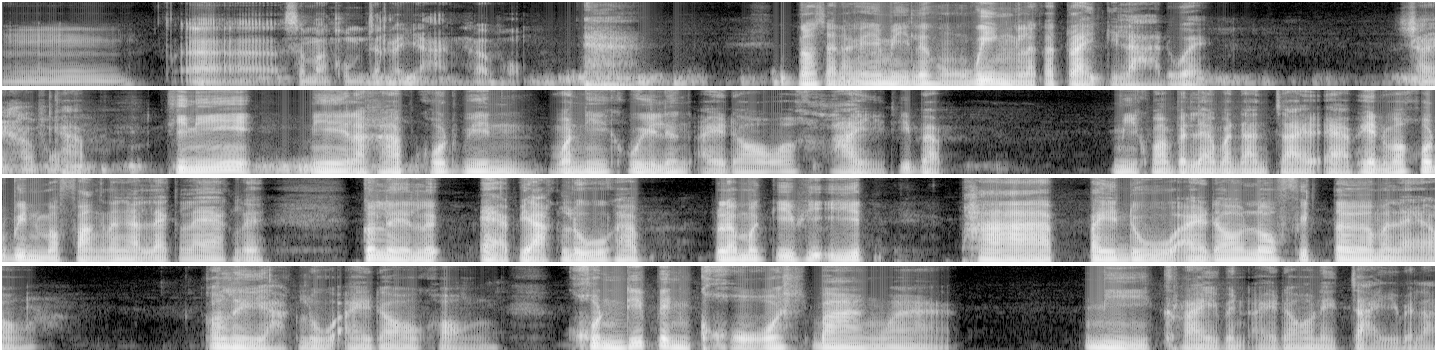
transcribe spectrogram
เอ่อ สมาคมจักรยานครับผมอ่านอกจากนั้นก็ยังมีเรื่องของวิ่งแล้วก็ไตรกีฬาด้วย ใช่ครับผมครับ ทีนี้นี่แหละครับโค้ดวิน วันนี้คุยเรื่องไอดอลว่าใครที่แบบมีความเป็นแรงบันดาลใจแอบเห็นว่าโค้ชวินมาฟังตั้งแต่แรก ๆ เลย ก็เลยแอบอยากรู้ครับ แล้วเมื่อกี้พี่อีทพาไปดูไอดอลโลก fitter มาแล้ว ก็เลยอยากรู้ไอดอลของคนที่เป็นโค้ชบ้างว่า มีใครเป็นไอดอลในใจเวลา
